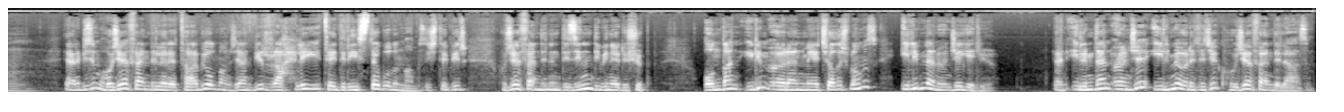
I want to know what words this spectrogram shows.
Hmm. Yani bizim hoca efendilere tabi olmamız yani bir rahli tedriste bulunmamız işte bir hoca efendinin dizinin dibine düşüp ondan ilim öğrenmeye çalışmamız ilimden önce geliyor. Yani ilimden önce ilmi öğretecek hoca efendi lazım.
